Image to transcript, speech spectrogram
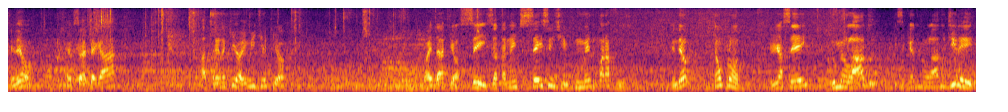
Entendeu? Aí você vai pegar a trena aqui, ó, e medir aqui, ó. Vai dar aqui, ó, 6, exatamente 6 centímetros no meio do parafuso. Entendeu? Então pronto. Eu já sei do meu lado, esse aqui é do meu lado direito.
